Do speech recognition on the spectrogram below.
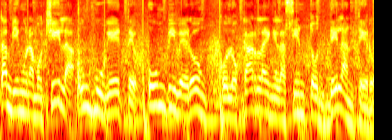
También una mochila, un juguete, un biberón, colocarla en el asiento delantero.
